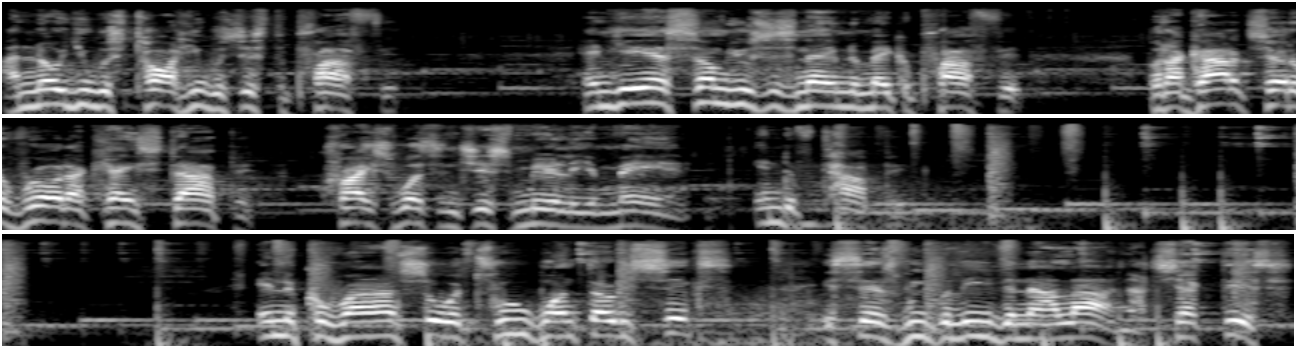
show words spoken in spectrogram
I know you was taught he was just a prophet. And yeah, some use his name to make a profit. But I gotta tell the world I can't stop it. Christ wasn't just merely a man. End of topic. In the Quran, Surah 2, 136, it says we believed in Allah. Now check this.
